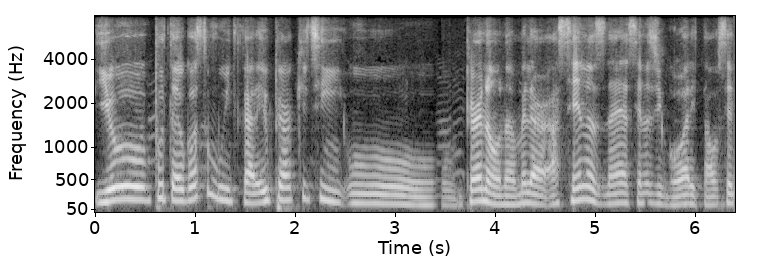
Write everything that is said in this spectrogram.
E o. Puta, eu gosto muito, cara. E o pior que, assim, o. Pior não, não, melhor. As cenas, né? As cenas de gore e tal. Você,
